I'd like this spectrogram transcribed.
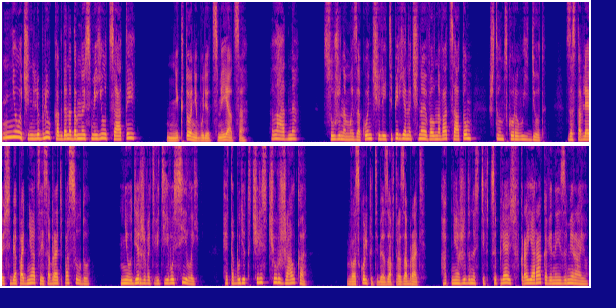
Не очень люблю, когда надо мной смеются, а ты... Никто не будет смеяться. Ладно. С ужином мы закончили, и теперь я начинаю волноваться о том, что он скоро уйдет. Заставляю себя подняться и собрать посуду. Не удерживать ведь его силой. Это будет чересчур жалко. «Во сколько тебя завтра забрать?» От неожиданности вцепляюсь в края раковины и замираю.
